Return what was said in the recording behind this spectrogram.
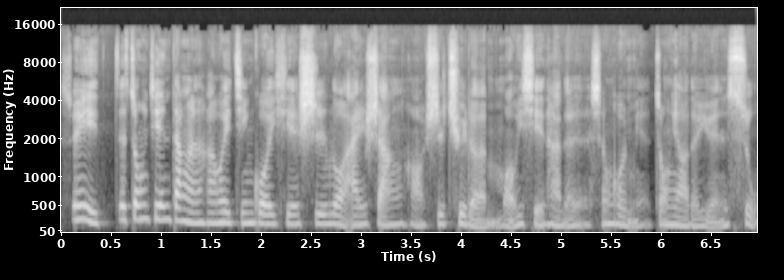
所以这中间当然还会经过一些失落、哀伤，哈，失去了某一些他的生活里面重要的元素。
